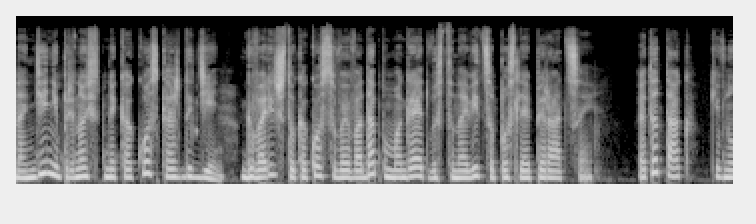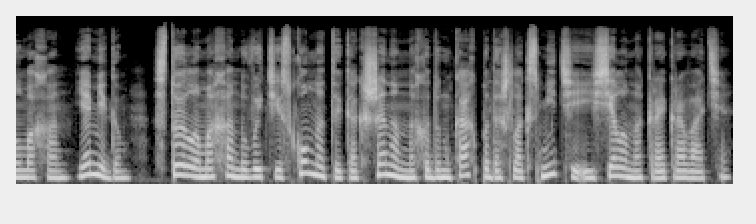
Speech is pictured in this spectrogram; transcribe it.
Нандини приносит мне кокос каждый день. Говорит, что кокосовая вода помогает восстановиться после операции. «Это так», — кивнул Махан. «Я мигом». Стоило Махану выйти из комнаты, как Шеннон на ходунках подошла к Смите и села на край кровати.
